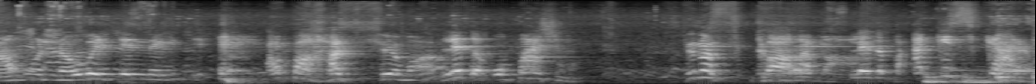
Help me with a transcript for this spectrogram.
అమ్మ నవ్వు అయితే నెగితే అపహాస్యమా? లేదా ఉపాసన. తిరస్కారమా? లేదా అకిస్కారం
